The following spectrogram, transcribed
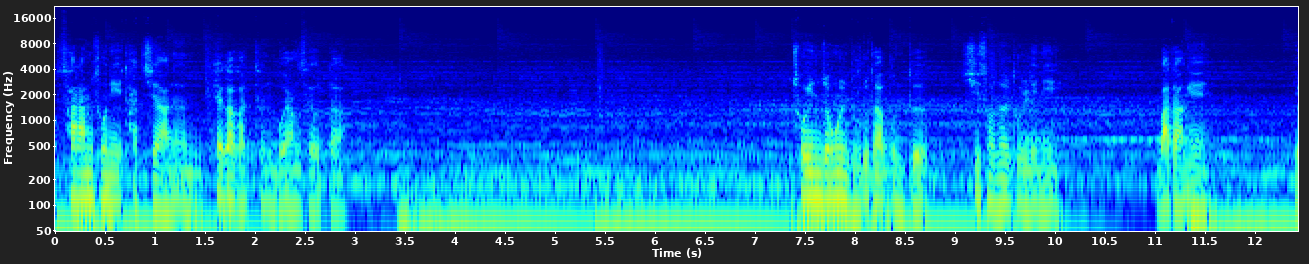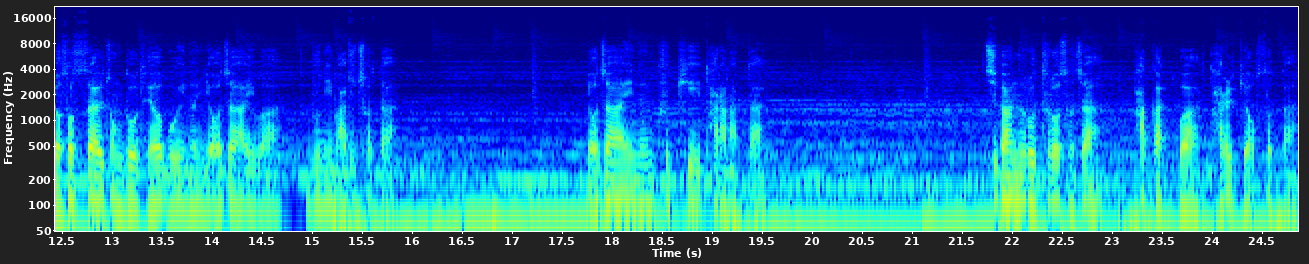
사람 손이 닿지 않은 폐가 같은 모양새였다. 초인종을 누르다 문득 시선을 돌리니 마당에 여섯 살 정도 되어 보이는 여자아이와 눈이 마주쳤다. 여자아이는 급히 달아났다. 집 안으로 들어서자 바깥과 다를 게 없었다.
